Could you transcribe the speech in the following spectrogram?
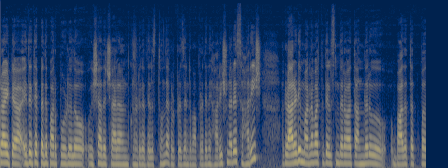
రైట్ ఏదైతే పెద్దపారపూడిలో విషాద చేయాలనుకున్నట్టుగా తెలుస్తుంది అక్కడ ప్రజెంట్ మా ప్రతినిధి హరీష్ నరేష్. హరీష్ అక్కడ ఆల్రెడీ మరణవార్త తెలిసిన తర్వాత అందరూ బాధతత్వ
